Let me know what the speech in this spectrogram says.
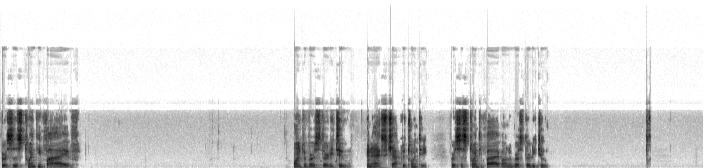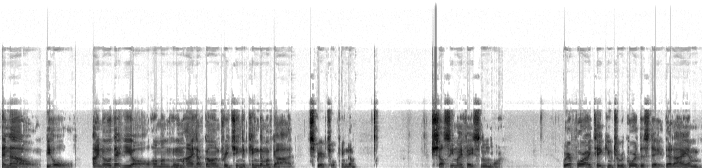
verses 25 on to verse 32 in Acts chapter 20, verses 25 on to verse 32. And now, behold, I know that ye all, among whom I have gone preaching the kingdom of God, spiritual kingdom, shall see my face no more. Wherefore I take you to record this day that I am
